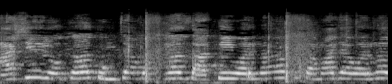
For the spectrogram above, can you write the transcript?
अशी लोक तुमच्यापासून जातीवरनं समाजावरनं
